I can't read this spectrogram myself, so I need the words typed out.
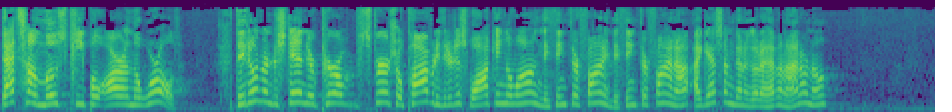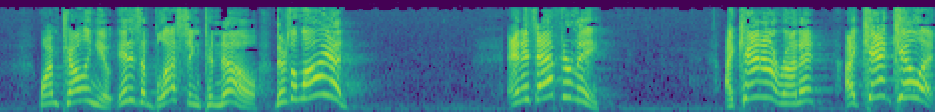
That's how most people are in the world. They don't understand their spiritual poverty. They're just walking along. They think they're fine. They think they're fine. I, I guess I'm going to go to heaven. I don't know. Well, I'm telling you, it is a blessing to know there's a lion and it's after me. I can't outrun it. I can't kill it.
